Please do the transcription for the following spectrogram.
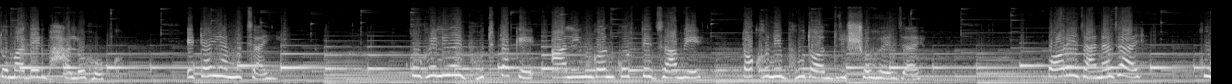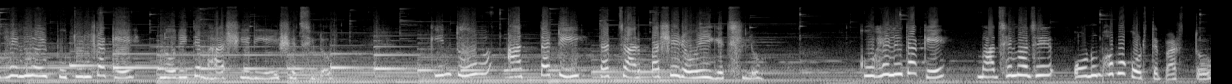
তোমাদের ভালো হোক, এটাই আমি চাই। কোহেলি ওই ভূতটাকে আলিঙ্গন করতে যাবে, তখনই ভূত অদৃশ্য হয়ে যায়। পরে জানা যায় কুহেলি ওই পুতুলটাকে নদীতে ভাসিয়ে দিয়ে এসেছিল। কিন্তু আত্মাটি তার চারপাশে রয়ে গেছিল। কুহেলি তাকে মাঝে মাঝে অনুভবও করতে পারত।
